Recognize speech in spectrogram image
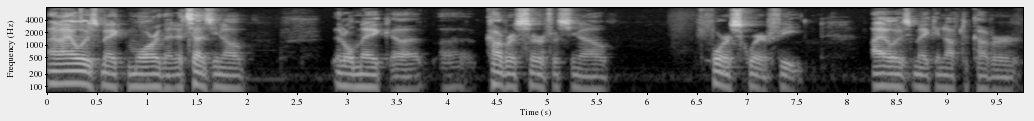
And I always make more than it says, you know, it'll make a, a cover surface, you know, four square feet. I always make enough to cover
